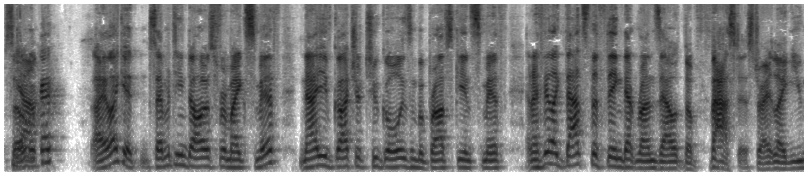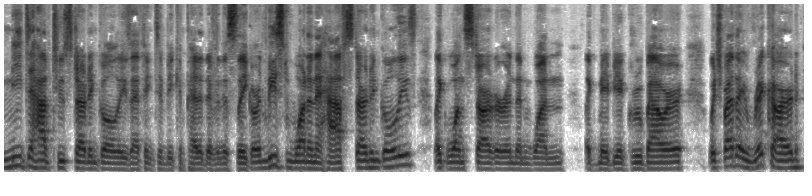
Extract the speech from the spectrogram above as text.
So Yeah. okay. I like it. Seventeen dollars for Mike Smith. Now you've got your two goalies in Bobrovsky and Smith, and I feel like that's the thing that runs out the fastest, right? Like you need to have two starting goalies, I think, to be competitive in this league, or at least one and a half starting goalies, like one starter and then one, like maybe a Grubauer. Which, by the way, Ricard,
